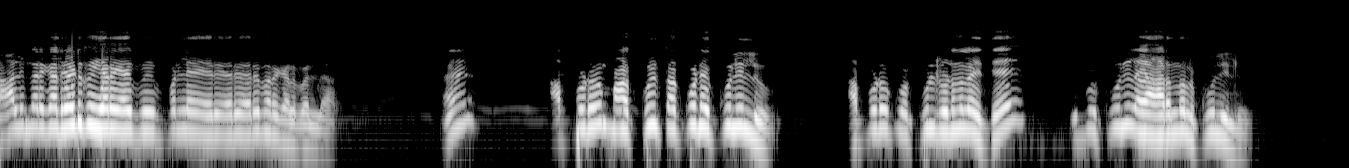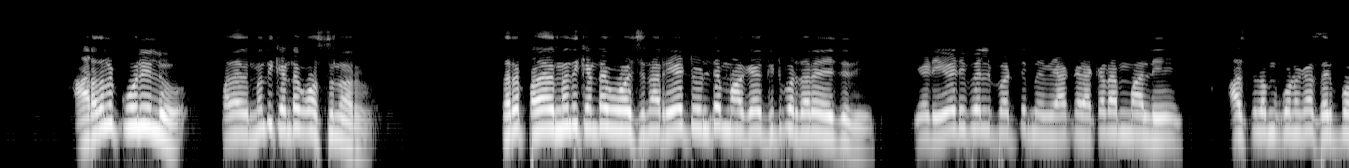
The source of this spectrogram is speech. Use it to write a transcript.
తాళి మిరగాయల రేటుకు ఇరవై పల్లె ఇరవై ఇరవై మిరగాయల పల్లె. అప్పుడు మా కూలి తక్కువనే కూలీలు. అప్పుడు కూలి రెండు వందలు అయితే ఇప్పుడు కూలీలు ఆరు వందలు కూలీలు. ఆరు వందలు కూలీలు పదహైదు మంది కింటకు వస్తున్నారు. సరే పదహైదు మంది కింటకు వచ్చిన రేటు ఉంటే మాకు గిట్టుబడి ధర అవుతుంది. ఏడు ఏడు వేలు పడితే మేము ఎక్కడ ఎక్కడ అమ్మాలి? ఆస్తులు అమ్ముకునగా సరిపో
